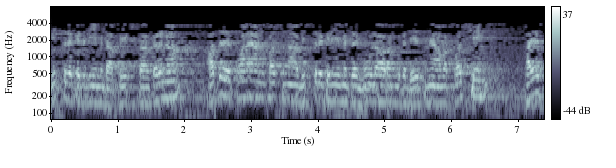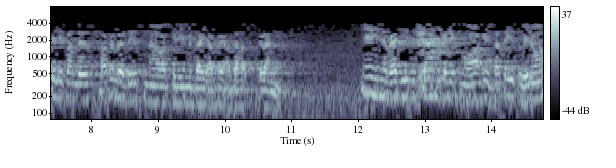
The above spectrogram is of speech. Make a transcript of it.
විස්තර කෙරෙීමට අපේක්ෂා කරනවා. අද කායානුපස්සනාව විස්තර කිරීමට මූලාරම්භක දේශනාවක් වශයෙන් කය පිළිබඳ සරල දේශනාවක් කිරීමටයි අපි අදහස් කරන්නේ. මේ ඉන්න වැඩි සෑම කෙනෙක්ම වාගේ දත යුතු වෙනවා.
